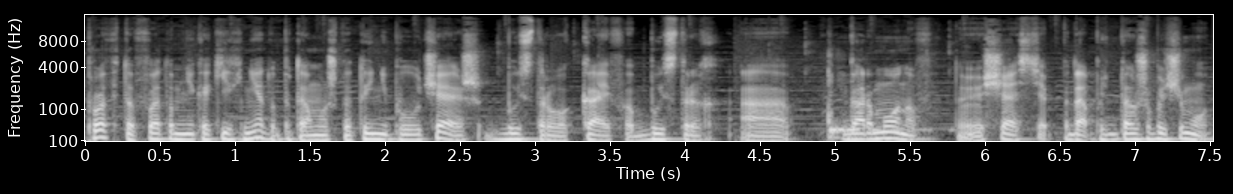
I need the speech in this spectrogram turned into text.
профитов в этом никаких нету, потому что ты не получаешь быстрого кайфа, быстрых а, гормонов э, счастья. Да, потому что почему?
